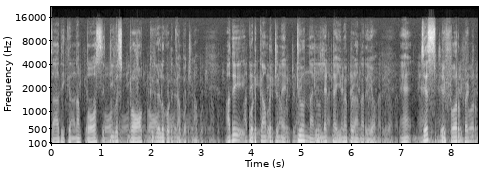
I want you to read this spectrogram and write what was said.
സാധിക്കുന്ന പോസിറ്റീവ് സ്ട്രോക്കുകൾ കൊടുക്കാൻ പറ്റണം. അത് കൊടുക്കാൻ പറ്റുന്ന ഏറ്റവും നല്ല ടൈം എപ്പോഴാണെന്നറിയോ? Just before bed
